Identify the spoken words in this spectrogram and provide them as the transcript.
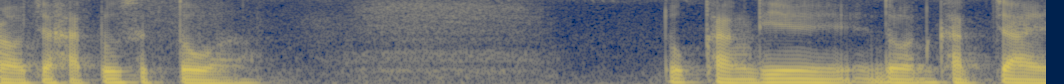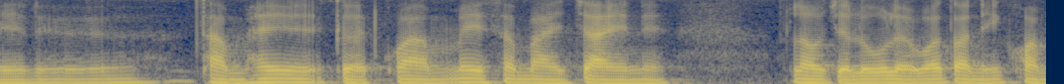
เราจะหัดรู้สึกตัว ทุกครั้งที่โดนขัดใจหรือทำให้เกิดความไม่สบายใจเนี่ยเราจะรู้เลยว่าตอนนี้ความ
